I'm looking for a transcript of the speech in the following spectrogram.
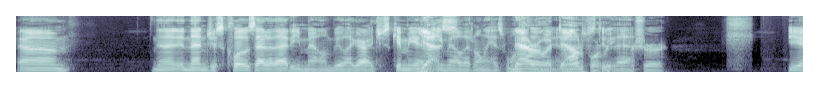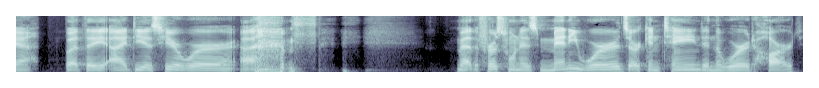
Um, and then, and then just close out of that email and be like, all right, just give me an Yes. email that only has one. Narrow it down for do me, that. for sure. Yeah, but the ideas here were um, Matt. The first one is many words are contained in the word heart,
